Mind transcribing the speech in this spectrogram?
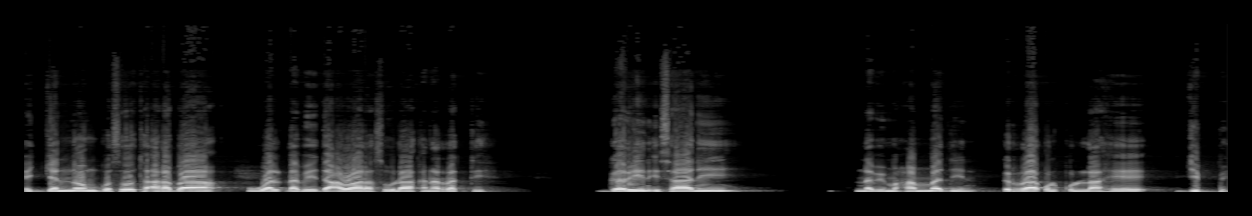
Ejjannoon gosoota arabaa wal dhabe da'awaa rasuulaa kanarratti gariin isaanii nabi muhammadiin irraa qulqullaahee jibbe.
